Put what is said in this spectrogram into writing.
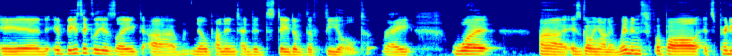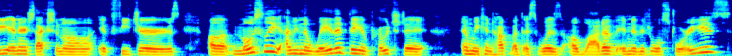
and it basically is like, um, no pun intended, state of the field, right? What uh, is going on in women's football? It's pretty intersectional. It features uh, mostly, I mean, the way that they approached it, and we can talk about this, was a lot of individual stories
